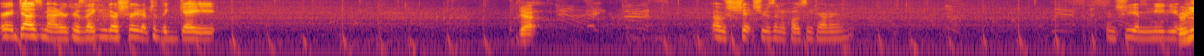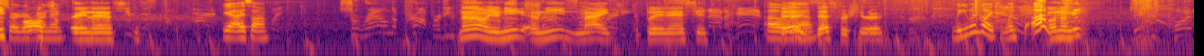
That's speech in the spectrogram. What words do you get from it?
Or it does matter because they can go straight up to the gate. Yeah. Oh shit, she was in a close encounter. And she immediately started running. Yeah, I saw. Surround the property. No, no, you need, you need Mike to play Nancy. Out of hand. Oh that's, yeah. that's for sure. Leland like went. oh! Oh no, me. This is point.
